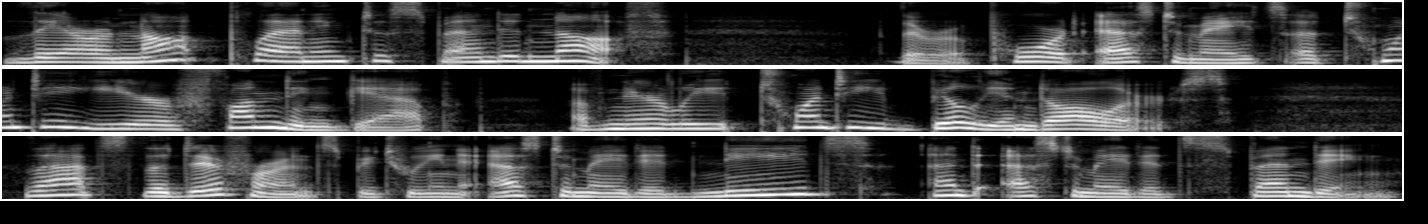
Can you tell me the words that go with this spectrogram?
they are not planning to spend enough. The report estimates a 20 year funding gap of nearly $20 billion. That's the difference between estimated needs and estimated spending.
